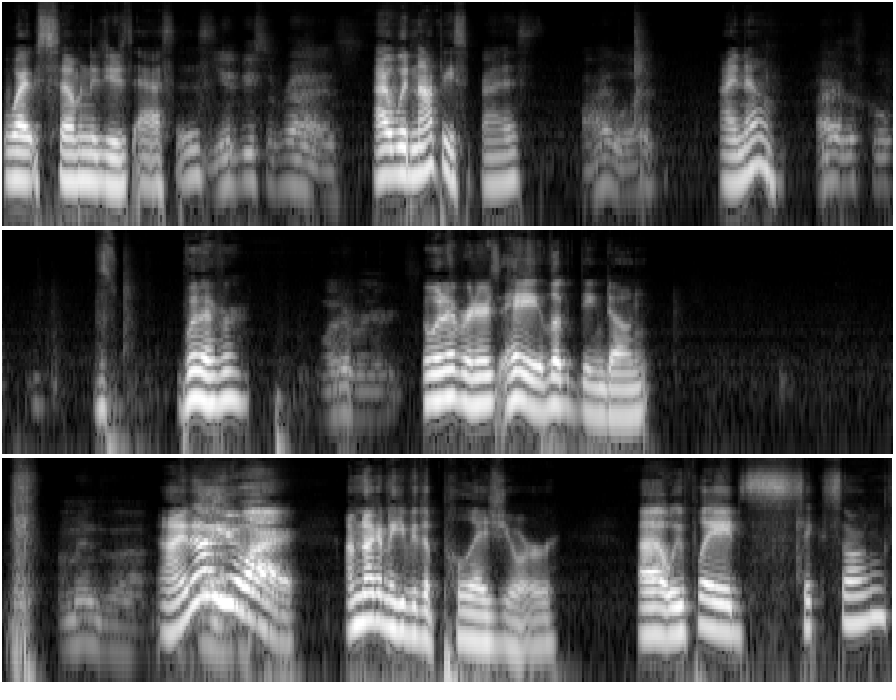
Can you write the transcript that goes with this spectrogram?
wipes so many dudes' asses. You'd be surprised. I would not be surprised. I would. I know. All right, that's cool. Whatever. Whatever, nerds. Whatever, nerds. Hey, look, ding dong. I'm into that. I know you are. I'm not gonna give you the pleasure. Uh, we played six songs,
